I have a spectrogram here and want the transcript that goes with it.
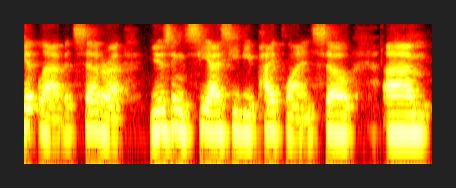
GitLab, etc., using CI/CD pipelines. So um,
